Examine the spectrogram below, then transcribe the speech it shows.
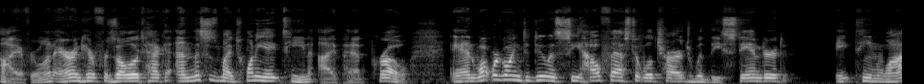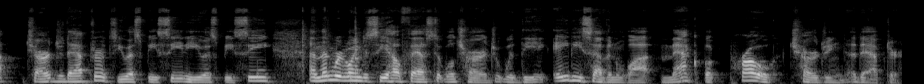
Hi everyone, Aaron here for Zollotech, and this is my 2018 iPad Pro. And what we're going to do is see how fast it will charge with the standard 18 watt charge adapter. It's USB-C to USB-C. And then we're going to see how fast it will charge with the 87 watt MacBook Pro charging adapter.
